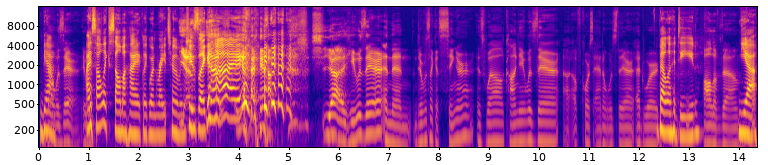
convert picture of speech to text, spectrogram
Yeah. that was there. It I saw like Salma Hayek like went right to him and Yes, she's like, yes, "Hi." Yeah, yeah. Yeah, he was there, and then there was like a singer as well. Kanye was there. Uh, of course, Anna was there. Edward, Bella Hadid. all of them. Yeah.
